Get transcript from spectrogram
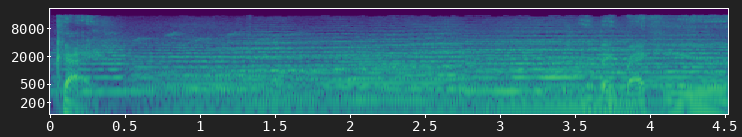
Okay. Back here?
